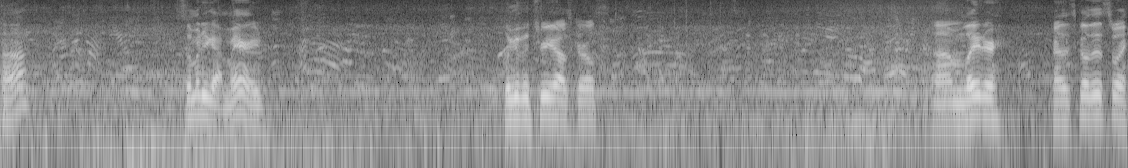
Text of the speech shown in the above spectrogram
Huh? Somebody got married. Look at the treehouse, girls. Um, later. All right, let's go this way.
